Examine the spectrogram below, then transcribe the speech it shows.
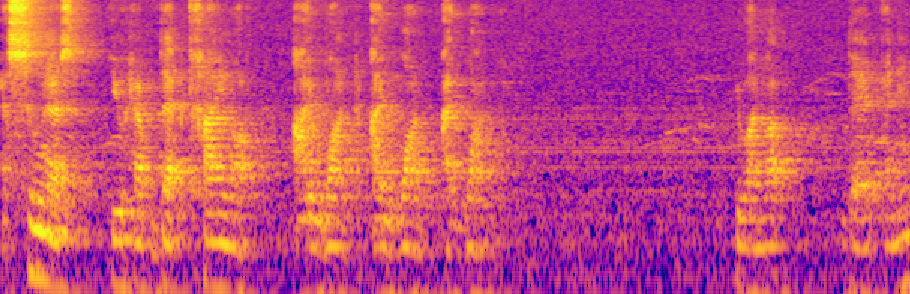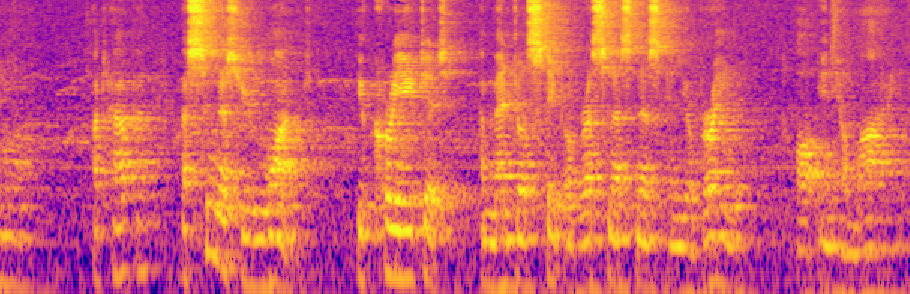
As soon as you have that kind of I want, I want, I want, you are not there anymore. What happened? As soon as you want, you created a mental state of restlessness in your brain or in your mind.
